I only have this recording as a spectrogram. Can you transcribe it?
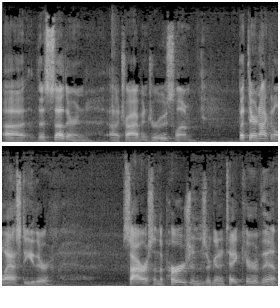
uh, the southern uh, tribe in Jerusalem. But they're not going to last either. Cyrus and the Persians are going to take care of them.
